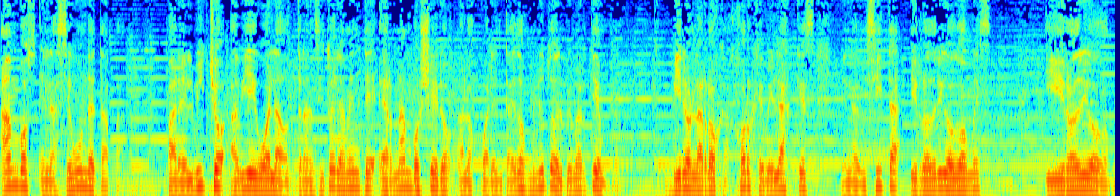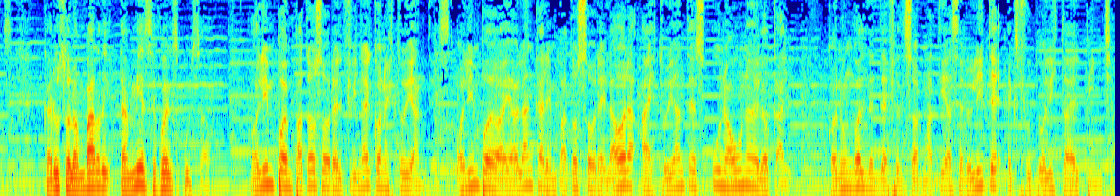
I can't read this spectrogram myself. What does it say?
ambos en la segunda etapa. Para el bicho había igualado transitoriamente Hernán Bollero a los 42 minutos del primer tiempo. Vieron la roja Jorge Velázquez en la visita y Rodrigo Gómez y Rodrigo Gómez. Caruso Lombardi también se fue expulsado. Olimpo empató sobre el final con Estudiantes. Olimpo de Bahía Blanca le empató sobre la hora a Estudiantes 1 a 1 de local, con un gol del defensor Matías Celulite, exfutbolista del Pincha,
